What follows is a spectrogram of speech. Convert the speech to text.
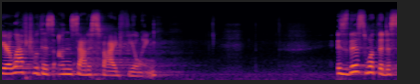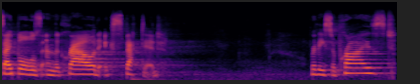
We are left with this unsatisfied feeling. Is this what the disciples and the crowd expected? Were they surprised?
